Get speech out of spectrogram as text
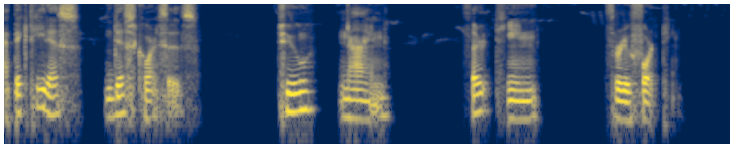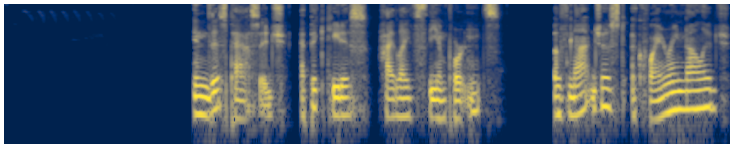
Epictetus Discourses 2 9 13 through 14. In this passage, Epictetus highlights the importance of not just acquiring knowledge,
